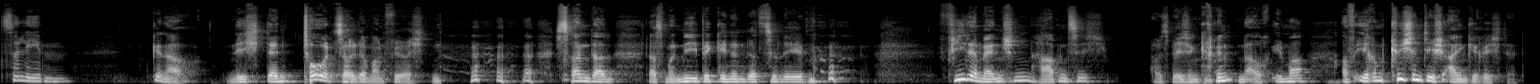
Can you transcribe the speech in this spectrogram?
zu leben. Genau, nicht den Tod sollte man fürchten. sondern dass man nie beginnen wird zu leben. Viele Menschen haben sich, aus welchen Gründen auch immer, auf ihrem Küchentisch eingerichtet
